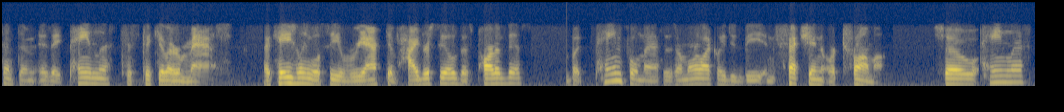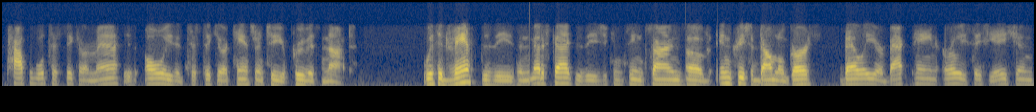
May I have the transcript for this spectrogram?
symptom is a painless testicular mass. Occasionally, we'll see reactive hydrocele as part of this, but painful masses are more likely to be infection or trauma. So, painless, palpable testicular mass is always a testicular cancer until you prove it's not. With advanced disease and metastatic disease, you can see signs of increased abdominal girth, belly or back pain, early satiation,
